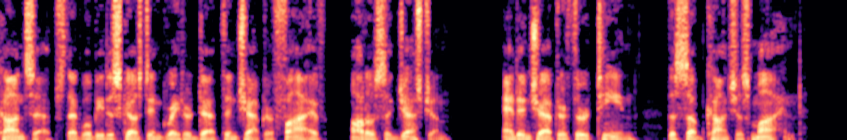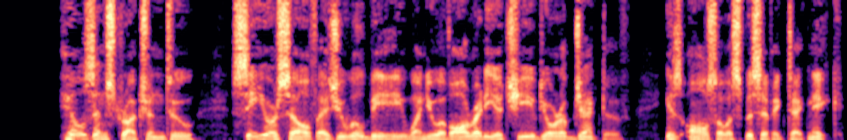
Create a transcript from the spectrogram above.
concepts that will be discussed in greater depth in Chapter 5, Autosuggestion, and in Chapter 13, The Subconscious Mind. Hill's instruction to See yourself as you will be when you have already achieved your objective is also a specific technique.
